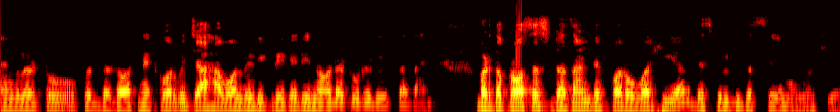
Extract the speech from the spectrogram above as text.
angular 2 with the .NET core which I have already created in order to reduce the time. But the process doesn't differ over here. This will be the same over here.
